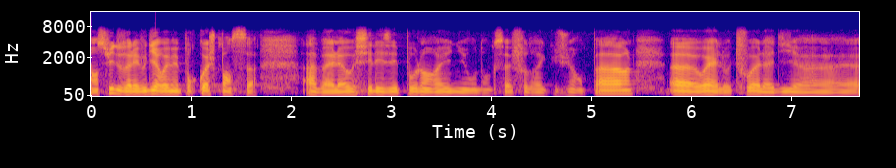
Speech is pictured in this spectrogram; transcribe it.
ensuite, vous allez vous dire, oui, mais pourquoi je pense ça? Ah, ben, elle a haussé les épaules en réunion, donc ça, il faudrait que je lui en parle. Euh, ouais, l'autre fois, elle a dit, euh,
